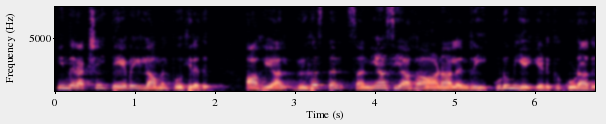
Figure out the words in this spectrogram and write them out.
இந்த ரக்ஷை தேவையில்லாமல் போகிறது. ஆகையால் கிருஹஸ்தன் சந்நியாசியாக ஆனாலன்றி குடுமியை எடுக்கக்கூடாது.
